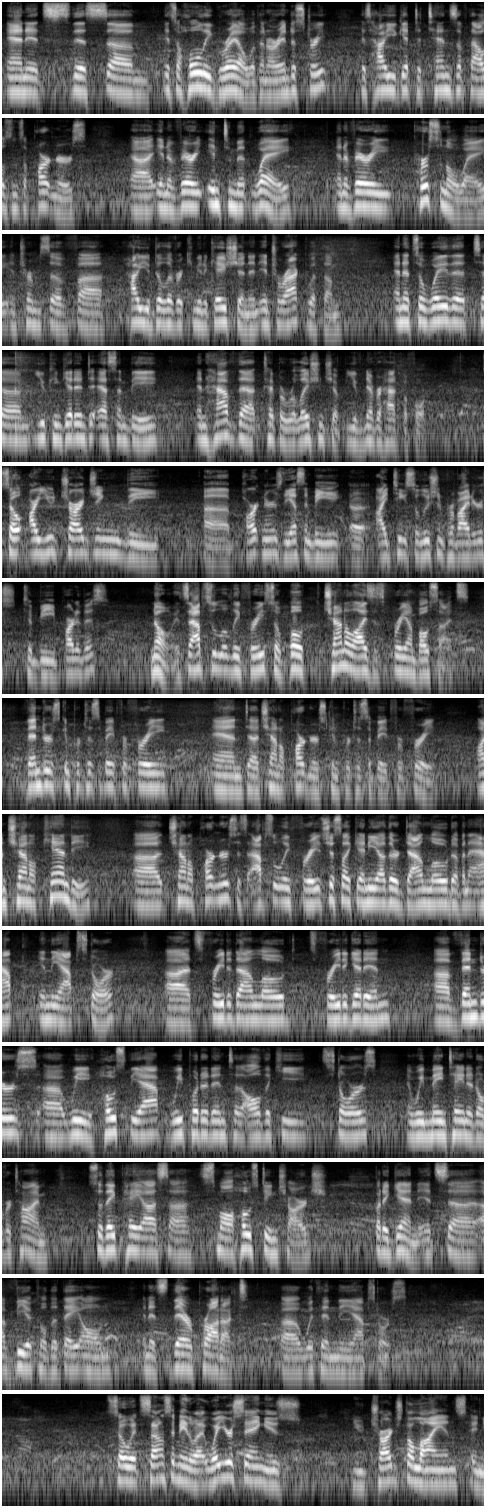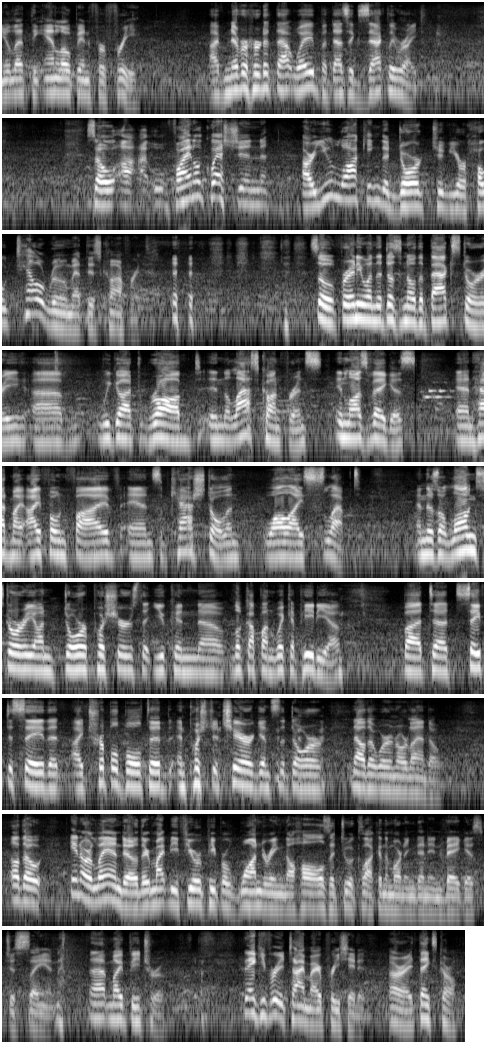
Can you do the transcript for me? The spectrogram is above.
and it's this um, it's a holy grail within our industry is how you get to tens of thousands of partners uh, in a very intimate way and a very personal way in terms of uh, how you deliver communication and interact with them. And it's a way that um, you can get into smb and have that type of relationship you've never had before. So, are you charging the uh, partners, the SMB uh, IT solution providers, to be part of this? No, it's absolutely free. So, both Channel Eyes is free on both sides. Vendors can participate for free, and uh, channel partners can participate for free. On Channel Candy, uh, channel partners is absolutely free. It's just like any other download of an app in the App Store. Uh, it's free to download. It's free to get in. Uh, vendors, uh, we host the app, we put it into all the key stores, and we maintain it over time. So they pay us a small hosting charge, but again, it's a, a vehicle that they own, and it's their product uh, within the app stores. So it sounds to me like what you're saying is you charge the lions and you let the antelope in for free. I've never heard it that way, but that's exactly right. So, uh, uh final question are you locking the door to your hotel room at this conference? so, for anyone that doesn't know the backstory, uh, we got robbed in the last conference in Las Vegas and had my iPhone 5 and some cash stolen while I slept. And there's a long story on door pushers that you can uh, look up on Wikipedia. But uh, safe to say that I triple bolted and pushed a chair against the door now that we're in Orlando. Although in Orlando, there might be fewer people wandering the halls at 2 o'clock in the morning than in Vegas, just saying. That might be true. Thank you for your time. I appreciate it. All right. Thanks, Carl.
